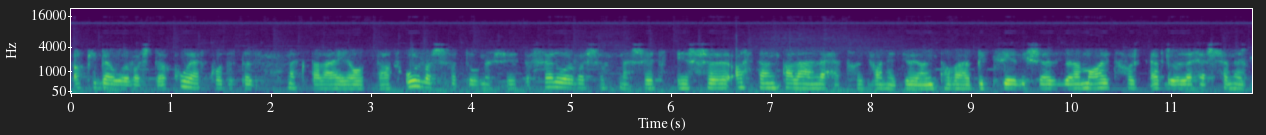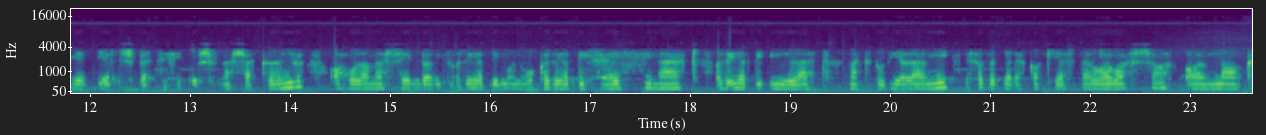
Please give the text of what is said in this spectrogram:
Aki beolvasta a QR kódot, az megtalálja ott a olvasható mesét, a felolvasott mesét, és aztán talán lehet, hogy van egy olyan további cél is ezzel majd, hogy ebből lehessen egy ilyen specifikus mesekönyv, ahol a mesékben az érdi manók, az érdi helyszínek, az érdi élet meg tud jelenni, és az a gyerek, aki ezt elolvassa, annak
